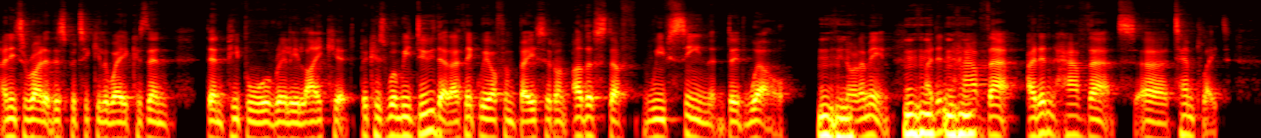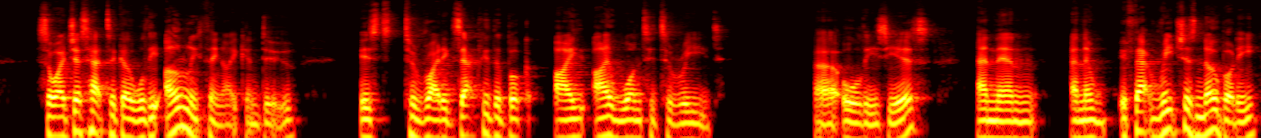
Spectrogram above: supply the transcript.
I need to write it this particular way because then then people will really like it. Because when we do that, I think we often base it on other stuff we've seen that did well. Mm-hmm. You know what I mean? Mm-hmm. I didn't mm-hmm. have that. I didn't have that uh, template, so I just had to go. Well, the only thing I can do is to write exactly the book I I wanted to read uh, all these years, and then and then if that reaches nobody,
